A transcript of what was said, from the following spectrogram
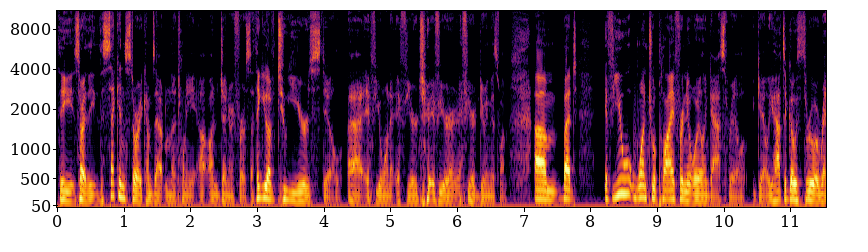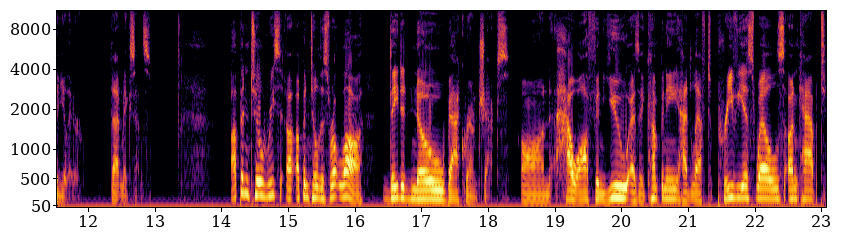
the sorry the, the second story comes out on the 20 uh, on January 1st. I think you have 2 years still uh, if you want to if you're if you're if you're doing this one. Um, but if you want to apply for a new oil and gas rail, Gail, you have to go through a regulator. That makes sense up until recent, uh, up until this law, they did no background checks on how often you, as a company, had left previous wells uncapped,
